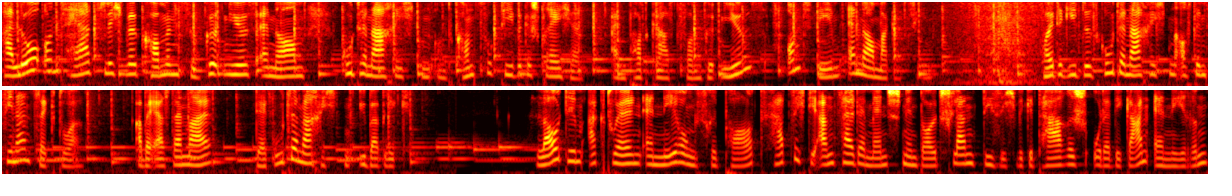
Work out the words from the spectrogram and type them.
Hallo und herzlich willkommen zu Good News Enorm, gute Nachrichten und konstruktive Gespräche, ein Podcast von Good News und dem Enorm Magazin. Heute gibt es gute Nachrichten aus dem Finanzsektor. Aber erst einmal der gute Nachrichtenüberblick. Laut dem aktuellen Ernährungsreport hat sich die Anzahl der Menschen in Deutschland, die sich vegetarisch oder vegan ernähren,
